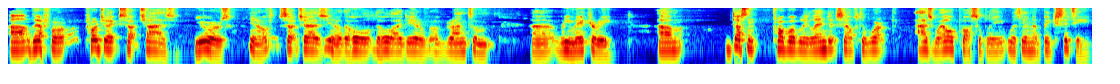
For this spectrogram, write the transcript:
Uh, therefore, projects such as yours, you know, such as you know the whole the whole idea of, of Grantown uh, remakery, um, doesn't probably lend itself to work as well, possibly within a big city.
